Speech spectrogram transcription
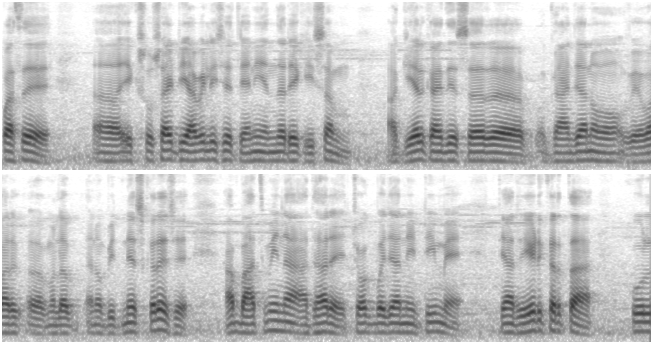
પાસે એક સોસાયટી આવેલી છે, તેની અંદર એક ઈસમ, આ ગેરકાયદેસર ગાંજાનો વ્યવહાર મતલબ એનો બિઝનેસ કરે છે. આ બાતમીના આધારે ચોક બજારની ટીમે ત્યાં રેડ કરતાં કુલ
